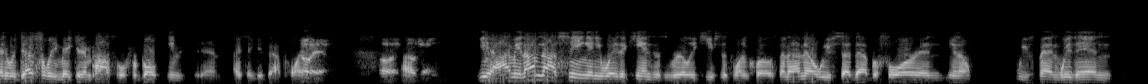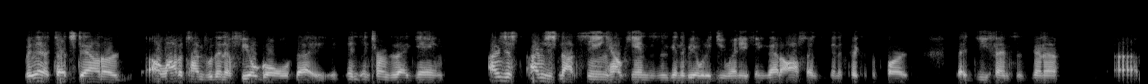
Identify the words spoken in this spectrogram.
and it would definitely make it impossible for both teams to get in. I think at that point. Oh yeah. Oh, no Uh, doubt. Yeah, I mean, I'm not seeing any way that Kansas really keeps this one close, and I know we've said that before, and you know, we've been within within a touchdown or a lot of times within a field goal that in, in terms of that game. I'm just I'm just not seeing how Kansas is going to be able to do anything. That offense is going to pick us apart. That defense is going to, um,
